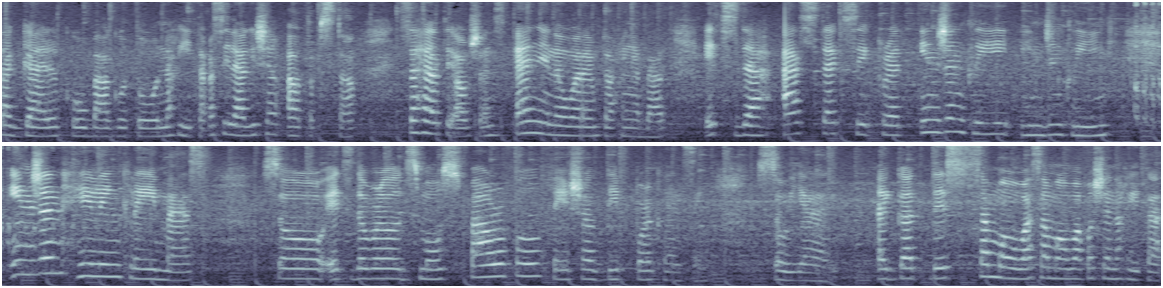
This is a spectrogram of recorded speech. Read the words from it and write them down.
tagal ko bago to nakita kasi lagi siyang out of stock sa healthy options. And you know what I'm talking about. It's the Aztec Secret Indian Clean, Indian Clean, Indian Healing Clay Mask. So, it's the world's most powerful facial deep pore cleansing. So, yan. I got this sa MOA. Ko siya nakita.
